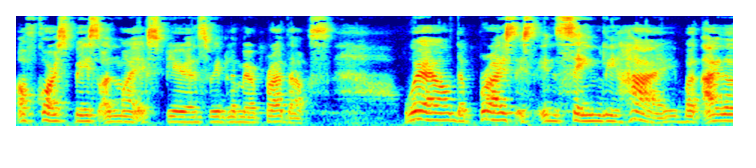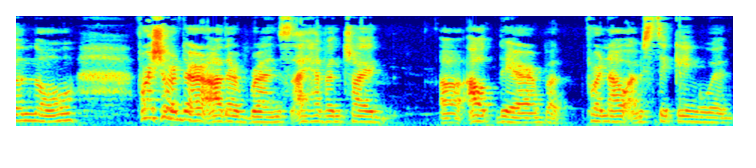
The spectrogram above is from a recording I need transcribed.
Of course, based on my experience with La Mer products. Well, the price is insanely high, but I don't know. For sure, there are other brands I haven't tried uh, out there, but for now, I'm sticking with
